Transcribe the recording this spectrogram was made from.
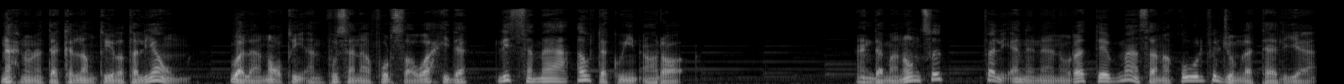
نحن نتكلم طيلة اليوم ولا نعطي أنفسنا فرصة واحدة للسماع أو تكوين آراء. عندما ننصت فلأننا نرتب ما سنقول في الجملة التالية.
